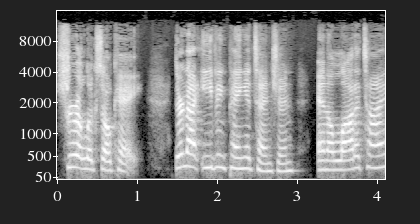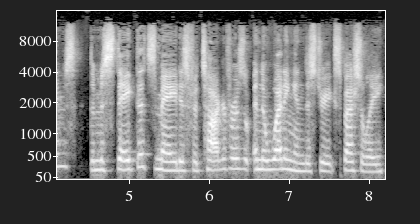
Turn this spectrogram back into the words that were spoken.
Sure, it looks okay. They're not even paying attention. And a lot of times, the mistake that's made is photographers in the wedding industry, especially,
